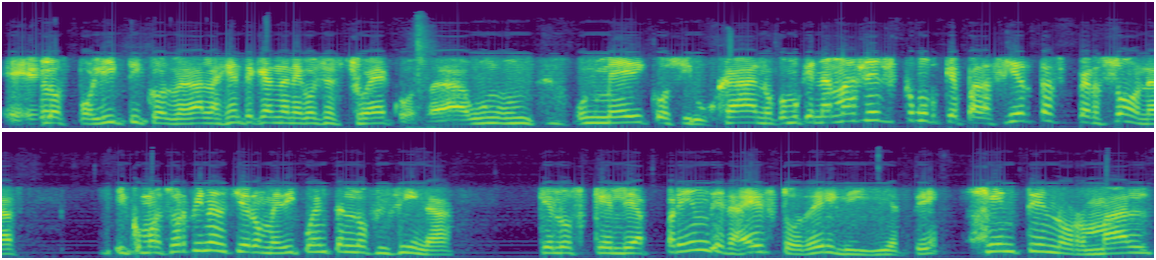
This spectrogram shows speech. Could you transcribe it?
eh, los políticos, ¿verdad? La gente que anda en negocios chuecos. Un, un, médico cirujano, como que nada más es como que para ciertas personas, y como asesor financiero me di cuenta en la oficina que los que le aprenden a esto del billete, gente normal,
